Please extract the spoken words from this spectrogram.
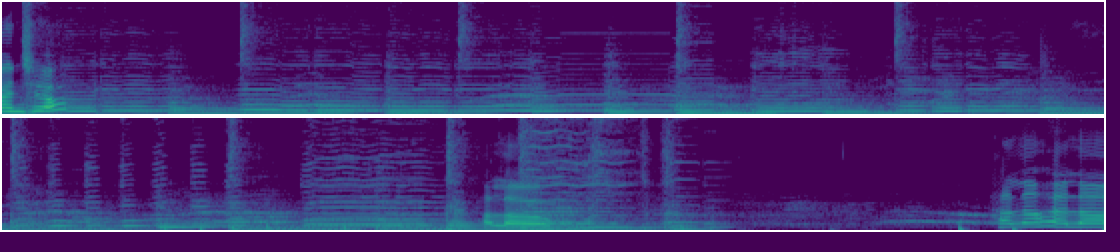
ప్రియాంశు హలో హలో హలో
